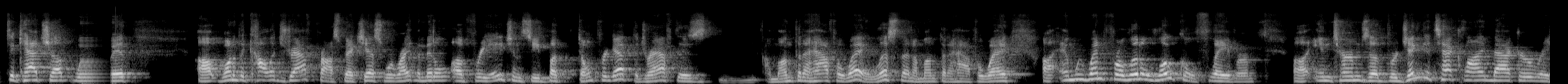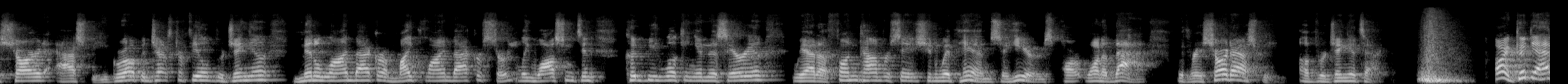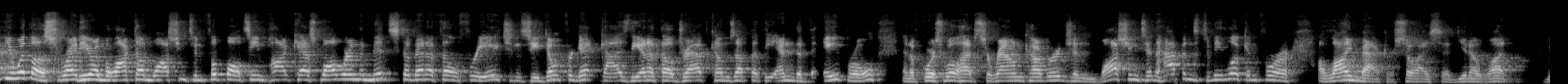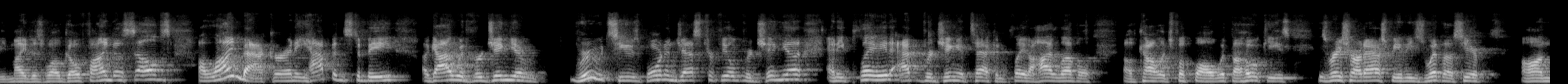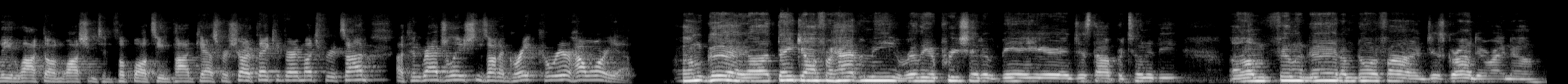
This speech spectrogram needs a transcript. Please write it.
to catch up with. Uh, one of the college draft prospects. Yes, we're right in the middle of free agency, but don't forget the draft is a month and a half away, less than a month and a half away. Uh, and we went for a little local flavor uh, in terms of Virginia Tech linebacker Rayshard Ashby. He grew up in Chesterfield, Virginia, middle linebacker, a Mike linebacker. Certainly, Washington could be looking in this area. We had a fun conversation with him. So here's part one of that with Rayshard Ashby of Virginia Tech. All right, good to have you with us right here on the Locked On Washington Football Team podcast while we're in the midst of NFL free agency. Don't forget, guys, the NFL draft comes up at the end of April. And of course, we'll have surround coverage. And Washington happens to be looking for a linebacker. So I said, you know what? We might as well go find ourselves a linebacker. And he happens to be a guy with Virginia roots. He was born in Chesterfield, Virginia, and he played at Virginia Tech and played a high level of college football with the Hokies. He's Rayshard Ashby, and he's with us here on the Locked On Washington Football Team podcast. Rayshard, thank you very much for your time. Uh, congratulations on a great career. How are you? I'm good. Uh, thank y'all for having me. Really appreciative being here and just the opportunity. Uh, I'm feeling good. I'm doing fine. Just grinding right now.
